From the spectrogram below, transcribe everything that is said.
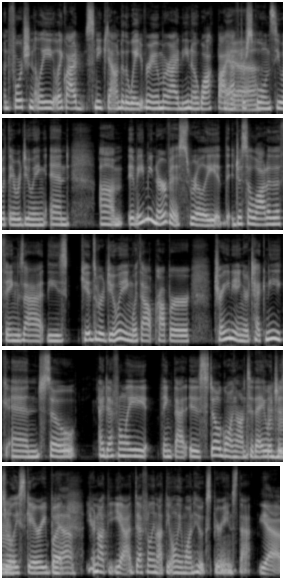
unfortunately, like I'd sneak down to the weight room or I'd, you know, walk by yeah. after school and see what they were doing. And um, it made me nervous, really. Just a lot of the things that these kids were doing without proper training or technique. And so I definitely think that is still going on today, which mm-hmm. is really scary. But yeah. you're not the, yeah, definitely not the only one who experienced that. Yeah.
